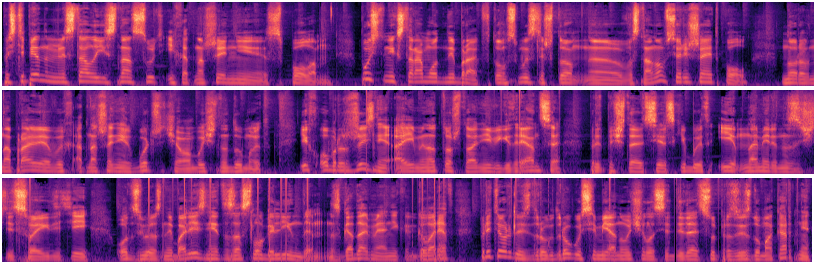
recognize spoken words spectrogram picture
Постепенно мне стала ясна суть их отношений с Полом. Пусть у них старомодный брак, в том смысле, что э, в основном все решает Пол, но равноправие в их отношениях больше, чем обычно думают. Их образ жизни, а именно то, что они вегетарианцы, предпочитают сельский быт и намерены защитить своих детей от звездной болезни, это заслуга Линды. С годами они, как говорят, притерлись друг к другу, семья научилась отделять суперзвезду Маккартни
